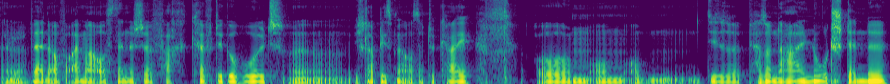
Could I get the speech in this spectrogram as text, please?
äh, werden auf einmal ausländische Fachkräfte geholt, äh, ich glaube diesmal aus der Türkei, um, um, um diese Personalnotstände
